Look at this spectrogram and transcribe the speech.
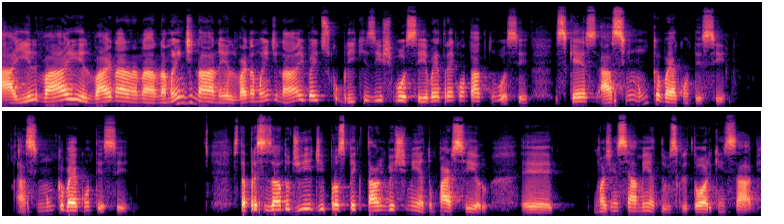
Aí ele vai, ele vai na, na, na, mãe de Ná, né? Ele vai na mãe de Ná e vai descobrir que existe você e vai entrar em contato com você. Esquece, assim nunca vai acontecer. Assim nunca vai acontecer. Você está precisando de, de prospectar um investimento, um parceiro, é, um agenciamento do escritório, quem sabe.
